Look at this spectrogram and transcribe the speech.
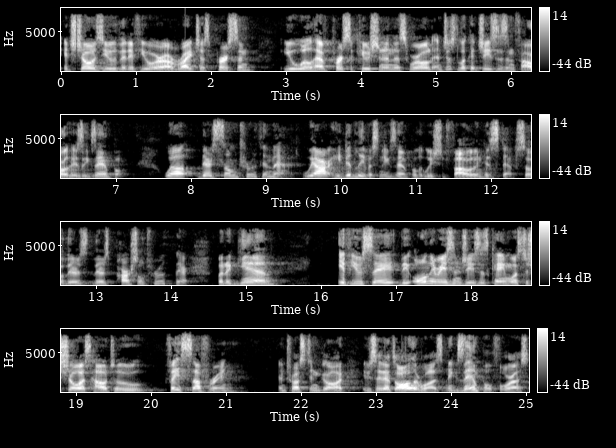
it shows you that if you are a righteous person, you will have persecution in this world, and just look at Jesus and follow his example. Well, there's some truth in that. We are he did leave us an example that we should follow in his steps. So there's there's partial truth there. But again, if you say the only reason Jesus came was to show us how to face suffering and trust in God, if you say that's all there was, an example for us,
